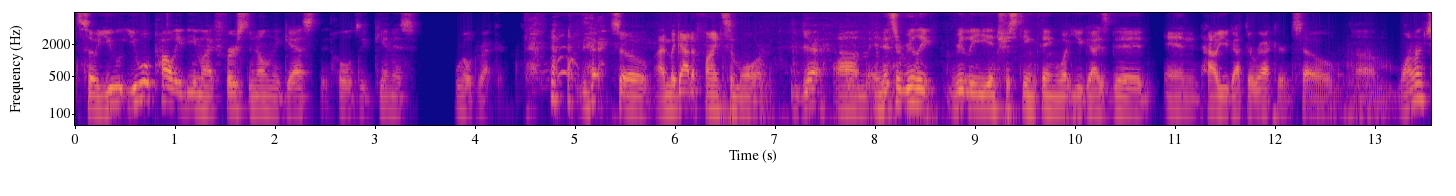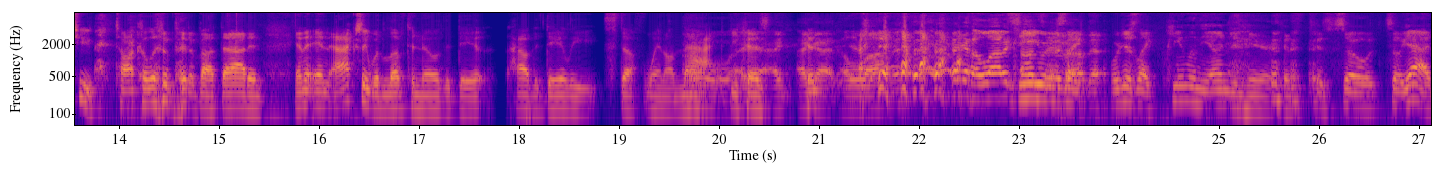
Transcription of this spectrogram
so, you you will probably be my first and only guest that holds a Guinness World Record. So I'm got to find some more. Yeah. Um, and it's a really, really interesting thing what you guys did and how you got the record. So, um, why don't you talk a little bit about that? And and and actually, would love to know the day how the daily stuff went on that Oh, because I, I, got a lot of, I got a lot of see, we're just about like that. we're just like peeling the onion here. Because so so yeah,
